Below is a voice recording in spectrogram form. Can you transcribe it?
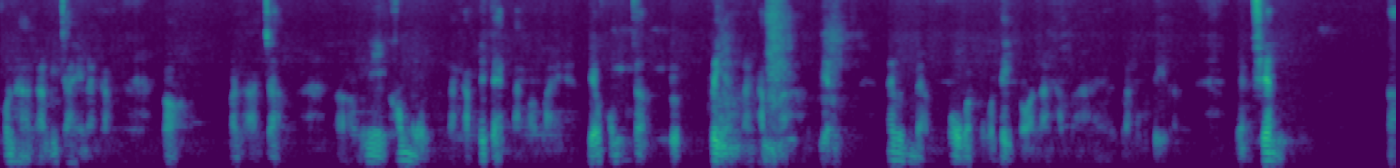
ค้นหางานวิจัยนะครับ ก็มันอาจจะมีข้อมูลนะครับที่แตกต่างออกไป เดี๋ยวผมจะเปลี่ยนนะครับเปลี่ยนให้เป็นแบบโปรแบบปกติก่อนนะครับแบบปกติอย่างเช่นเอ่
